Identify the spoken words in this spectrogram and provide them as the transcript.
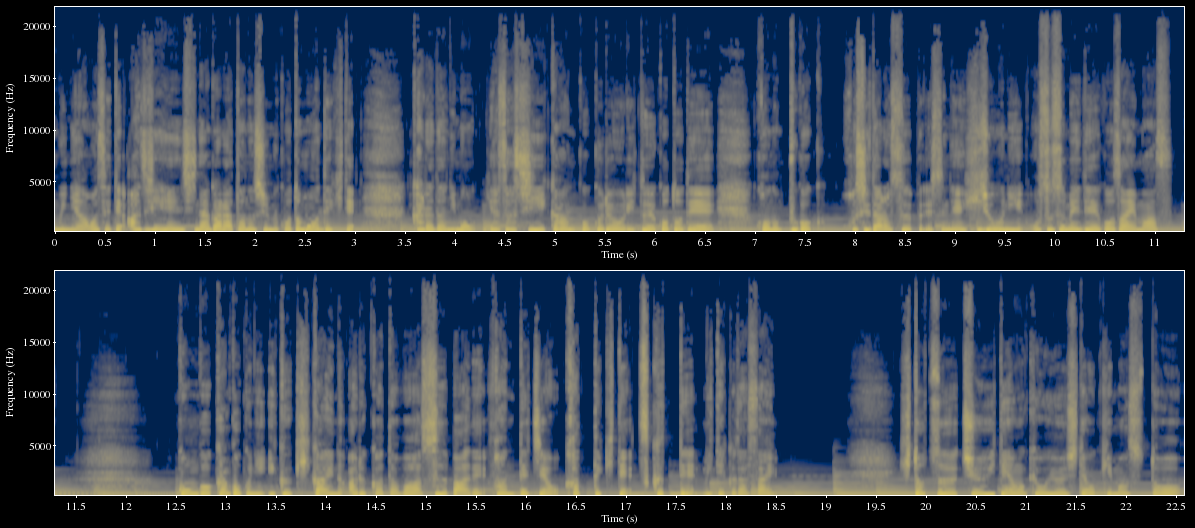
みに合わせて味変しながら楽しむこともできて体にも優しい韓国料理ということでこのプゴク干しだらスープですね。非常におすすめでございます。今後韓国に行く機会のある方はスーパーでファンテチェを買ってきて作ってみてください。一つ注意点を共有しておきますと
